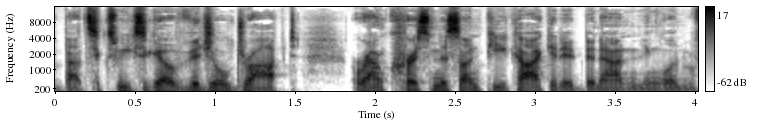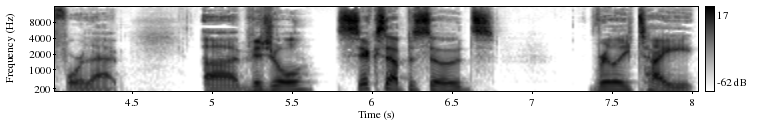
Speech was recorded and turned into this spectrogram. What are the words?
about six weeks ago. Vigil dropped around Christmas on Peacock. It had been out in England before that. Uh, Vigil, six episodes, really tight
